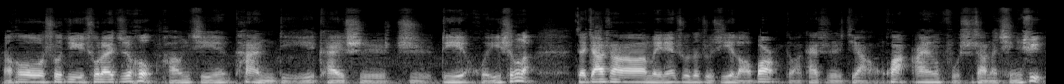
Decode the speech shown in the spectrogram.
然后数据出来之后，行情探底，开始止跌回升了。再加上美联储的主席老鲍，对吧，开始讲话，安抚市场的情绪。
